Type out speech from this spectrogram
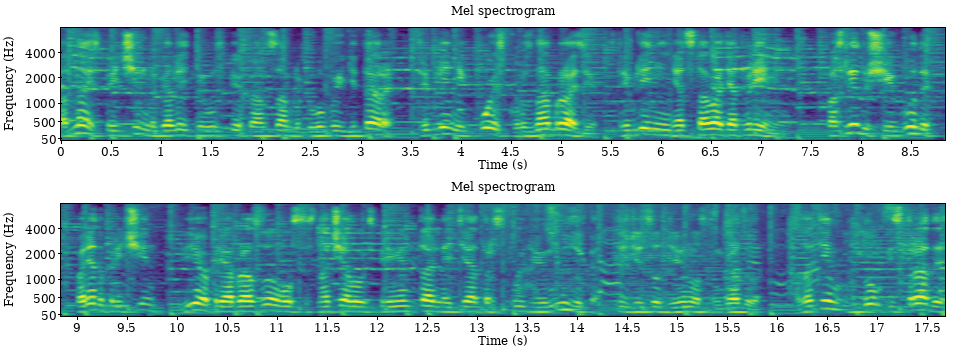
Одна из причин многолетнего успеха ансамбля «Голубые гитары» – стремление к поиску, разнообразию, стремление не отставать от времени. Последующие годы по ряду причин ВИА преобразовывался сначала в экспериментальный театр-студию «Музыка» в 1990 году, а затем в Дом эстрады,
